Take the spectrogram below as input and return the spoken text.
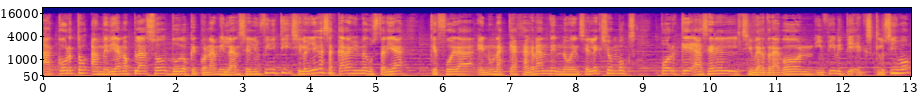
A corto, a mediano plazo, dudo que Konami lance el Infinity. Si lo llega a sacar, a mí me gustaría que fuera en una caja grande, no en Selection Box, porque hacer el Ciberdragón Infinity exclusivo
